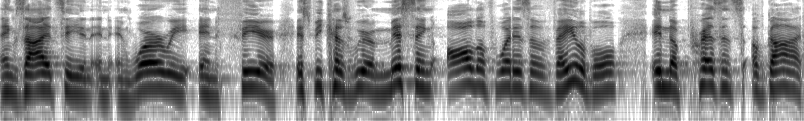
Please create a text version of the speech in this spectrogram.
anxiety and, and, and, worry and fear. It's because we are missing all of what is available in the presence of God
